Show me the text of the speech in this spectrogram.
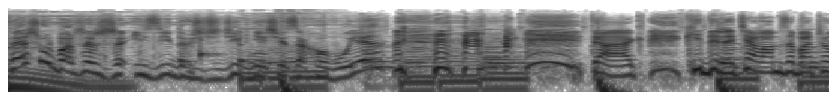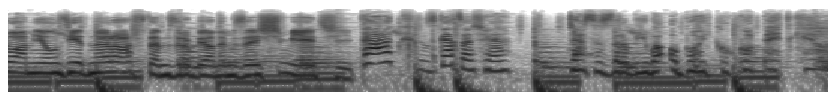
Też uważasz, że Izzy dość dziwnie się zachowuje? Tak, kiedy leciałam, zobaczyłam ją z jednorożcem zrobionym ze śmieci. Tak, zgadza się. Jazz zrobiła obojku kopetkior.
